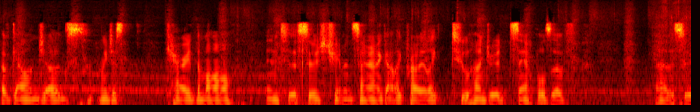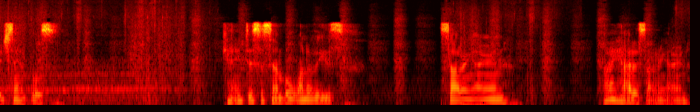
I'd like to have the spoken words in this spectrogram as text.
of gallon jugs. We just carried them all into the sewage treatment center. I got like probably like 200 samples of uh, the sewage samples. Can I disassemble one of these? Soldering iron. I had a soldering iron.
